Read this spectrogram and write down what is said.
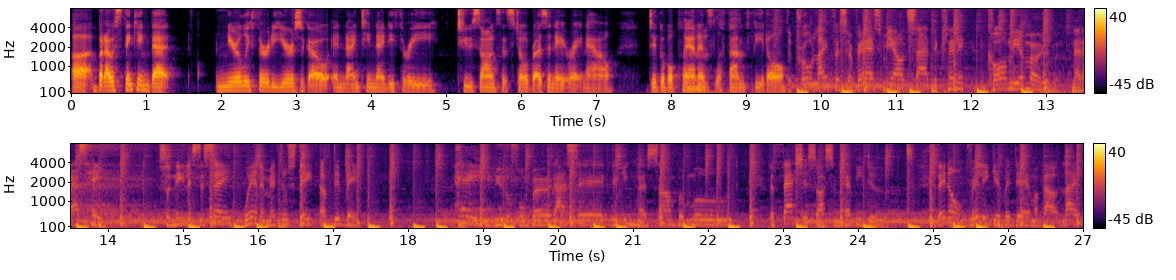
uh, but i was thinking that nearly 30 years ago in 1993 two songs that still resonate right now Digable Planets, mm. La Femme Fetal. The pro-lifers harassed me outside the clinic and called me a murderer. Now that's hate. So needless to say, we're in a mental state of debate. Hey, beautiful bird, I said, somber mood. The fascists are some heavy dudes. They don't really give a damn about life.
